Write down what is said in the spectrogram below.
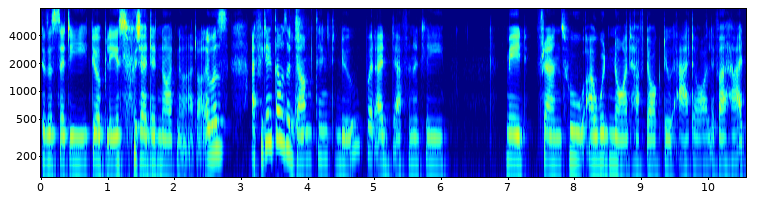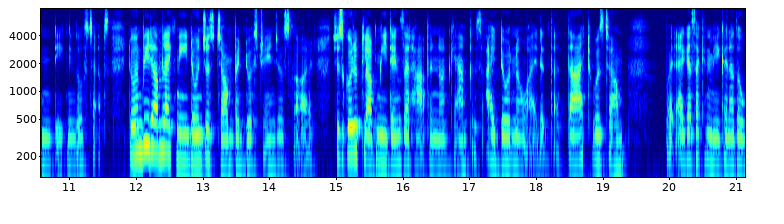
to the city to a place which I did not know at all. It was I feel like that was a dumb thing to do, but I definitely made friends who I would not have talked to at all if I hadn't taken those steps. Don't be dumb like me. Don't just jump into a stranger's car. Just go to club meetings that happen on campus. I don't know why I did that. That was dumb. But I guess I can make another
